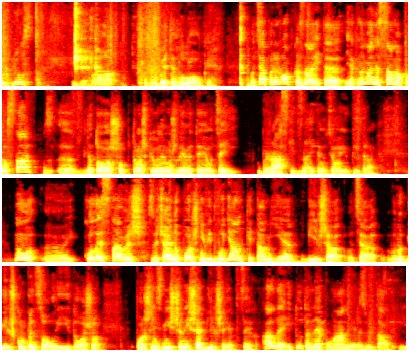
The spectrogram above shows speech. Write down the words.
І плюс після того зробити головки. Оця переробка, знаєте, як на мене, сама проста е, для того, щоб трошки унеможливити оцей браскіт, знаєте, оцього Юпітера. Ну, е, коли ставиш, звичайно, поршні від водянки, там є більша, оця, воно більш компенсовує її, того що поршень зміщений ще більше, як в цих. Але і тут непоганий результат. І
